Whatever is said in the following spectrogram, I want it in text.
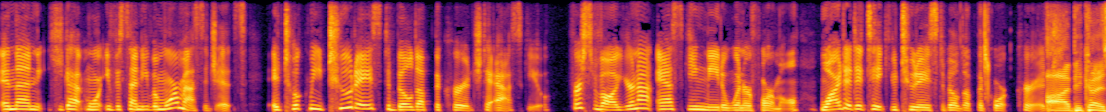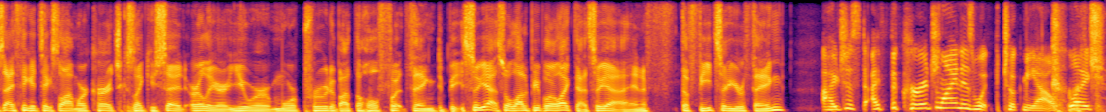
and then he got more, even sent even more messages. It took me two days to build up the courage to ask you. First of all, you're not asking me to winter formal. Why did it take you two days to build up the cor- courage? Uh, because I think it takes a lot more courage. Because, like you said earlier, you were more prude about the whole foot thing to be. So, yeah, so a lot of people are like that. So, yeah, and if the feets are your thing, I just I the courage line is what took me out. Courage.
